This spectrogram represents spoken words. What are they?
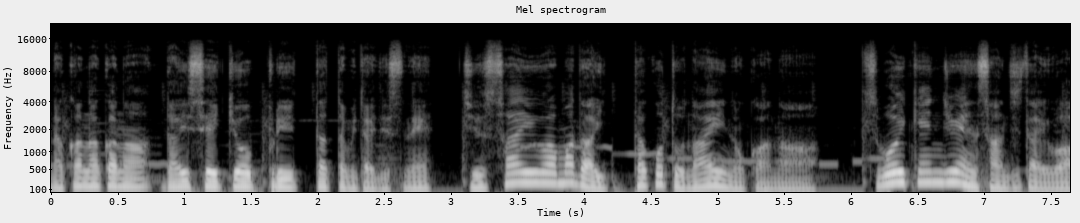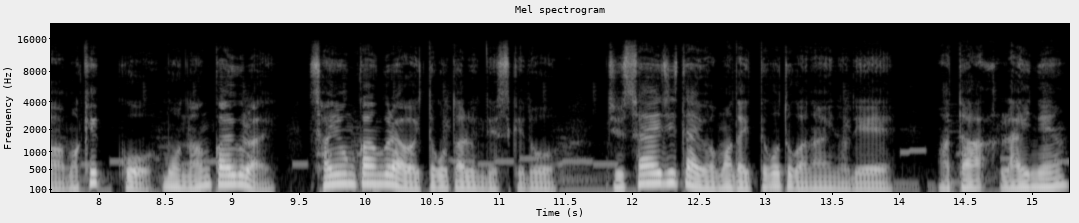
なかなかな大盛況っぷりだったみたいですね。主催はまだ行ったことないのかな。坪井健寿園さん自体は、まあ、結構もう何回ぐらい34回ぐらいは行ったことあるんですけど主催自体はまだ行ったことがないのでまた来年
